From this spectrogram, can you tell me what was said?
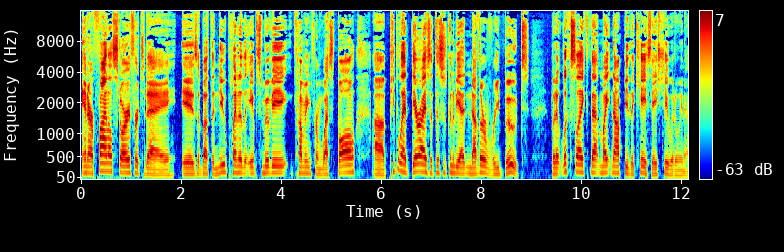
And our final story for today is about the new Planet of the Apes movie coming from Wes Ball. Uh, people had theorized that this was going to be another reboot, but it looks like that might not be the case. HT, what do we know?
